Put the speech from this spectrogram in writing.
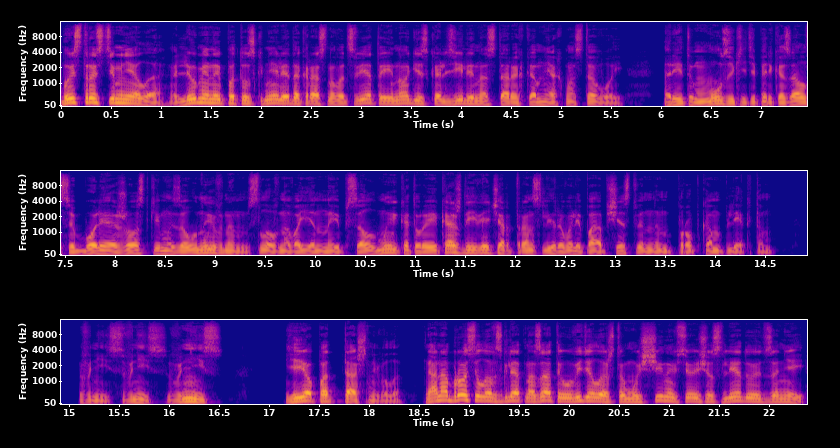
Быстро стемнело, люмины потускнели до красного цвета, и ноги скользили на старых камнях мостовой. Ритм музыки теперь казался более жестким и заунывным, словно военные псалмы, которые каждый вечер транслировали по общественным пробкомплектам. Вниз, вниз, вниз. Ее подташнивало. Она бросила взгляд назад и увидела, что мужчины все еще следуют за ней,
